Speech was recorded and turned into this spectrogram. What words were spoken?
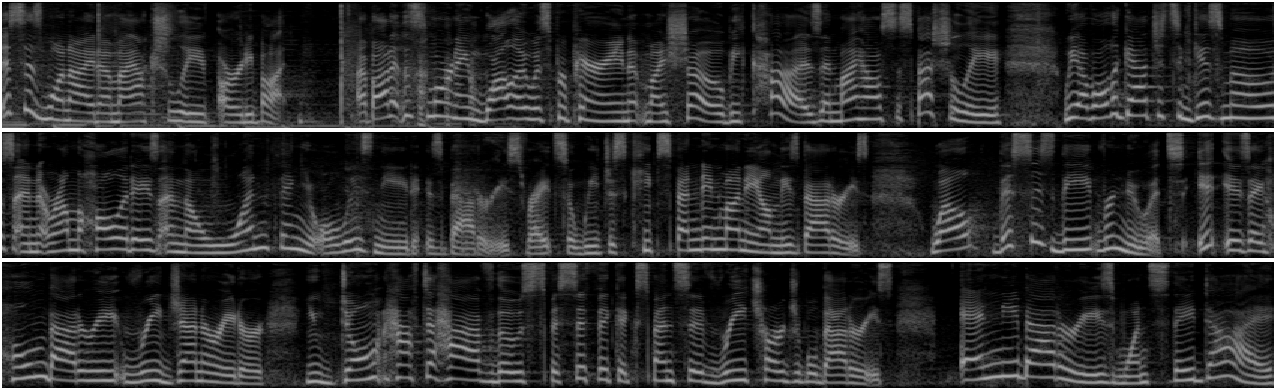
This is one item I actually already bought. I bought it this morning while I was preparing my show because in my house especially, we have all the gadgets and gizmos and around the holidays and the one thing you always need is batteries, right? So we just keep spending money on these batteries. Well, this is the RenuIt. It is a home battery regenerator. You don't have to have those specific expensive rechargeable batteries any batteries, once they die,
